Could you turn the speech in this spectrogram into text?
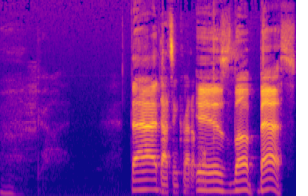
God, That That's incredible. is the best.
